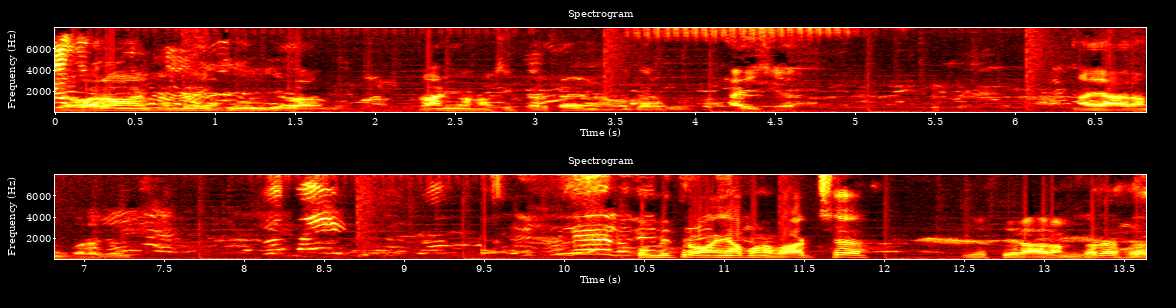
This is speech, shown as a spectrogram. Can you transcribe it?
કે હરણ, જંગલી ભૂલ જેવા પ્રાણીઓનો શિકાર કરીને વધારે પૂરતો થાય છે. અહીંયા આરામ કરે છે. તો મિત્રો, અહીંયા પણ વાઘ છે. એ અત્યારે આરામ કરે છે.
